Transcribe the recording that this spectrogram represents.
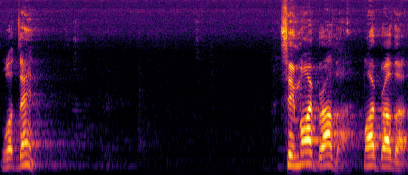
What then? See, my brother, my brother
